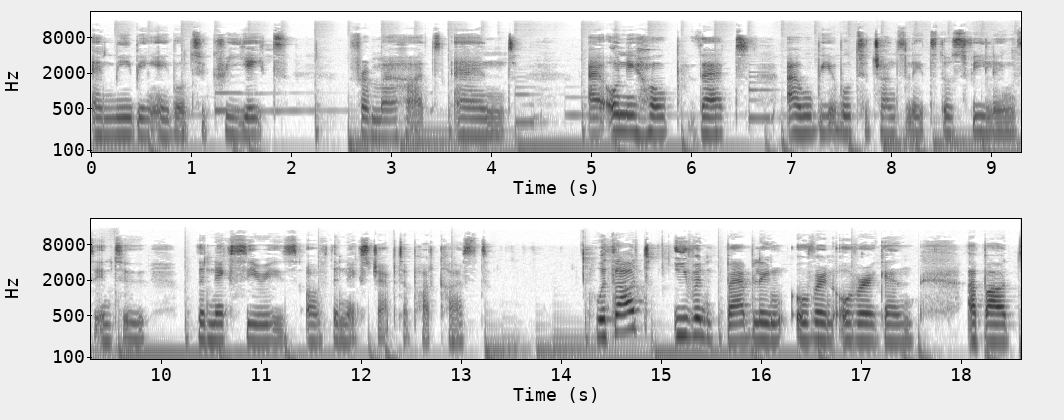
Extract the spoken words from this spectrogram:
and me being able to create from my heart. And I only hope that I will be able to translate those feelings into the next series of the next chapter podcast. Without even babbling over and over again about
